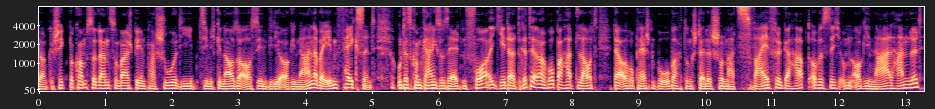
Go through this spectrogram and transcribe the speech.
Ja, und geschickt bekommst du dann zum Beispiel ein paar Schuhe, die ziemlich genauso aussehen wie die Originalen, aber eben fake sind. Und das kommt gar nicht so selten vor. Jeder Dritte in Europa hat laut der Europäischen Beobachtungsstelle schon mal Zweifel gehabt, ob es sich um ein Original handelt.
